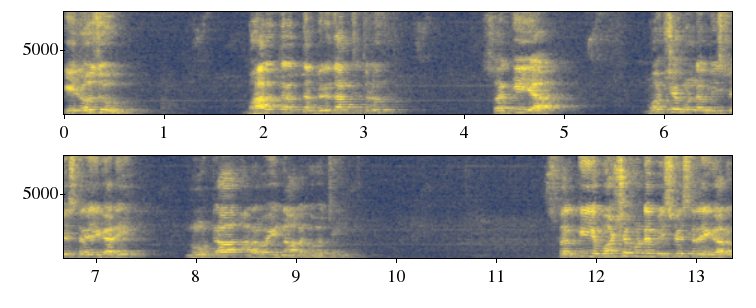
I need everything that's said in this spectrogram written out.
ఈరోజు భారతరత్న బిరుదాంకితుడు స్వర్గీయ మోక్షగుండం విశ్వేశ్వరయ్య గారి నూట అరవై నాలుగవ జయంతి. స్వర్గీయ మోక్షగుండం విశ్వేశ్వరయ్య గారు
